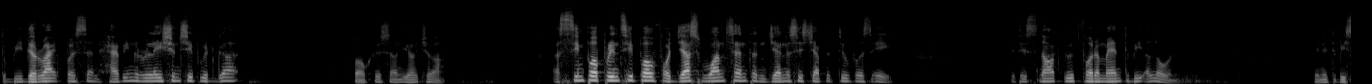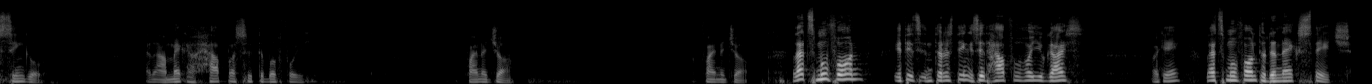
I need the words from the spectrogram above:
To be the right person, having a relationship with God, focus on your job. A simple principle for just one sentence, Genesis chapter 2, verse 8. It is not good for the man to be alone. You need to be single. And I'll make a helper suitable for you. Find a job. Find a job. Let's move on. It is interesting. Is it helpful for you guys? Okay. Let's move on to the next stage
